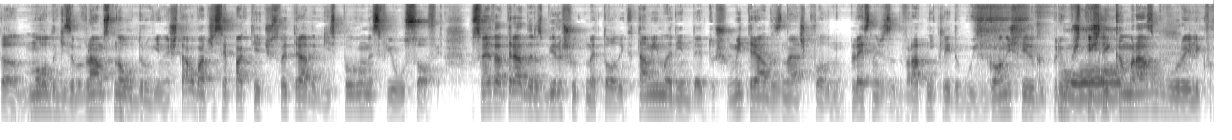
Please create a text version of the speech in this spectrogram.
Та, мога да ги забавлявам с много други неща, обаче все пак тия чувства трябва да ги изпълваме с философия. Освен това трябва да разбираш от методика. Там има един дето шуми, трябва да знаеш какво да му плеснеш зад вратник ли, да го изгониш ли, да го приобщиш ли към разговора или какво.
